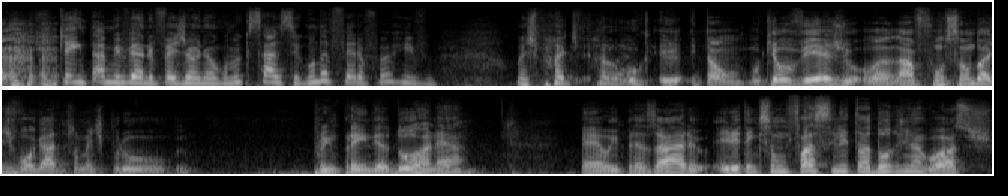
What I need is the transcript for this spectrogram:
Quem tá me vendo e fez reunião comigo sabe, segunda-feira foi horrível. Mas pode falar. O- então, o que eu vejo, a função do advogado, principalmente pro, pro empreendedor, né? É, o empresário, ele tem que ser um facilitador dos negócios.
